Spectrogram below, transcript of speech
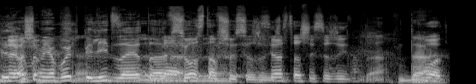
Леша меня будет пилить за это всю оставшуюся жизнь. Всю оставшуюся жизнь. Да. Да. Вот.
